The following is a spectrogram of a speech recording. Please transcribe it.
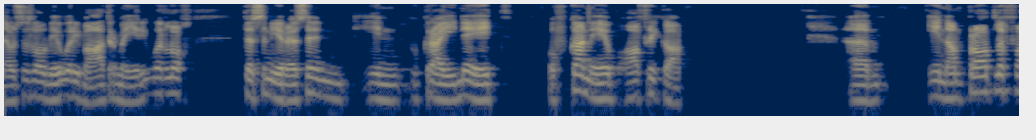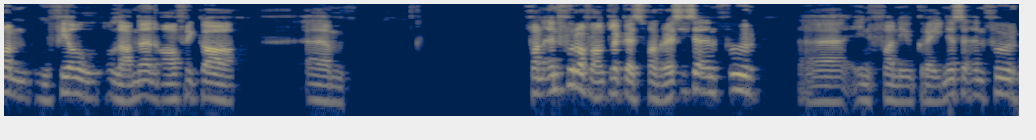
nou soos al weer oor die water maar hierdie oorlog tussen die Russe en en Oekraïne het of kan hê op Afrika. Ehm um, en dan praat hulle van hoeveel lande in Afrika ehm um, van invoer afhanklik is van Russiese invoer uh en van die Oekraïense invoer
